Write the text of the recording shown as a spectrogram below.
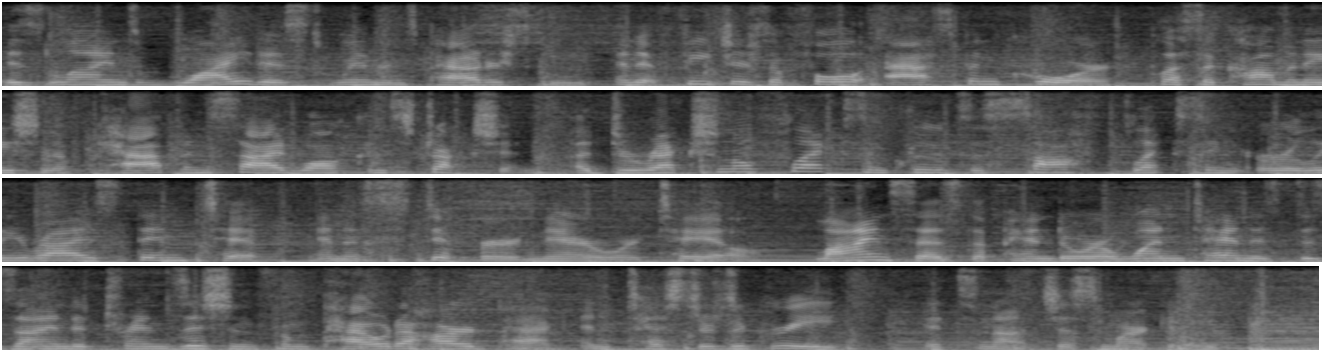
is Line's widest women's powder ski, and it features a full aspen core plus a combination of cap and sidewall construction. A directional flex includes a soft flexing early rise thin tip and a stiffer narrower tail. Line says the Pandora 110 is designed to transition from pow to hardpack, and testers agree it's not just marketing.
